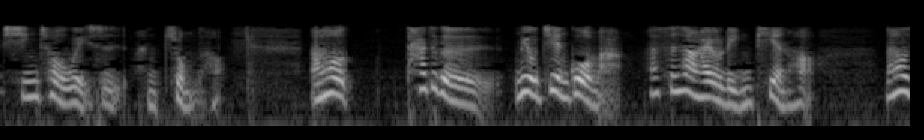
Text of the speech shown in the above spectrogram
腥臭味是很重的哈。然后它这个没有见过嘛，它身上还有鳞片哈，然后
